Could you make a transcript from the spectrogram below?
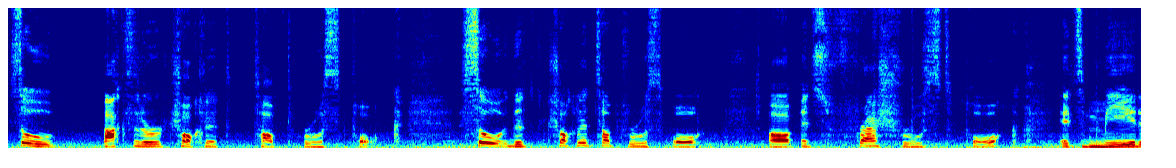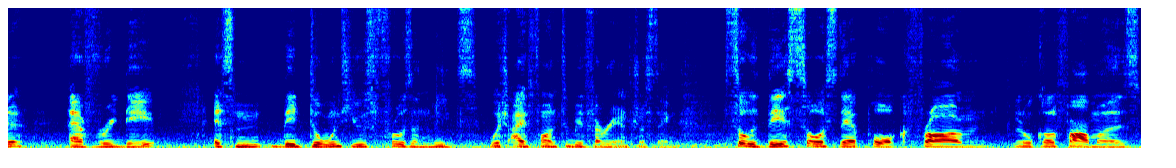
So back to the chocolate topped roast pork. So the chocolate topped roast pork, uh, it's fresh roast pork. It's made every day it's they don't use frozen meats, which I found to be very interesting. So they source their pork from local farmers.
